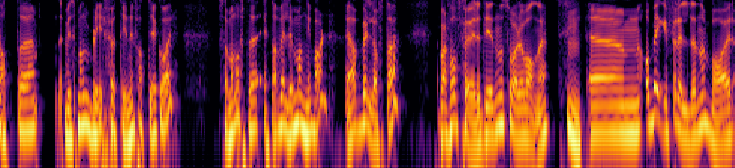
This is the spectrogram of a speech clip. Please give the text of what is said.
at eh, hvis man blir født inn i fattige kår, så er man ofte et av veldig mange barn. Ja, veldig ofte. I hvert fall før i tiden så var det jo vanlig. Mm. Um, og begge foreldrene var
